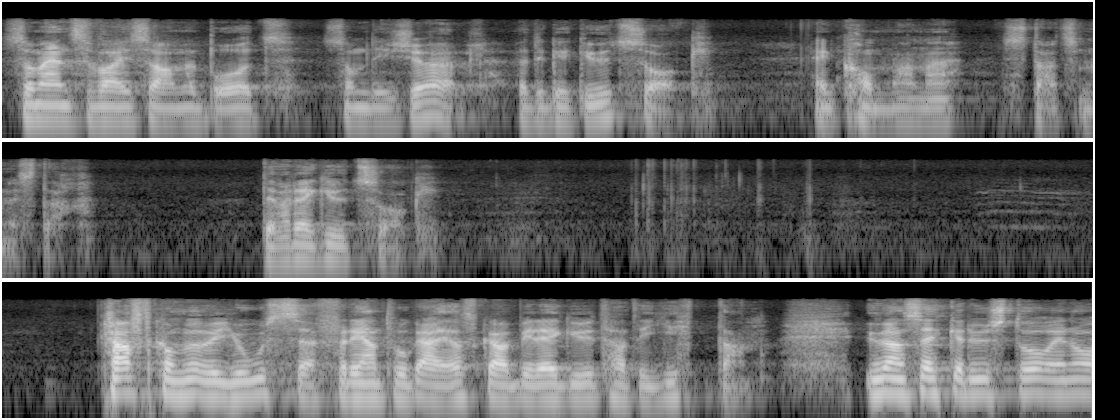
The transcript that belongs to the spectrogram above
som en som var i samme båt som de sjøl. Vet du hva Gud så? En kommende statsminister. Det var det Gud så. Kraft kom over Josef fordi han tok eierskap i det Gud hadde gitt ham. Uansett hva du står i nå,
